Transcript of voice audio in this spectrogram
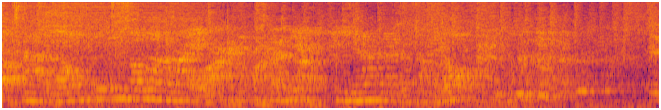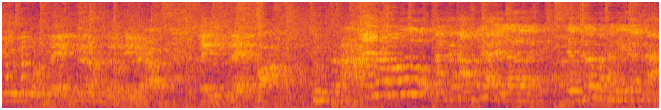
าอ่าน้องน้องมายแล้วเนี่ยปีหน้าจะเป็นสาวเนาะคือบทเพลงที่นำเสนอนี้นะครับ เป็นเพลงความสนุกสนานอะลูกหันไปถามผู้ใหญ่เลยเซ็นเซอร์มาทางนี้เลยค่ะ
